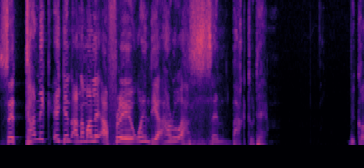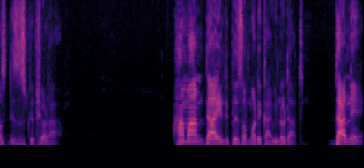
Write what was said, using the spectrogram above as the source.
Satanic agents are normally afraid when the arrow are sent back to them. Because this is scriptural. Haman died in the place of Mordecai. We know that. Daniel,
